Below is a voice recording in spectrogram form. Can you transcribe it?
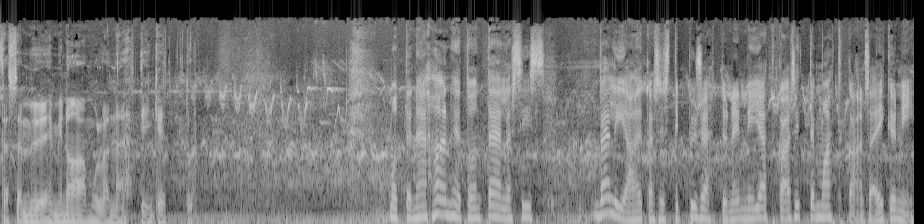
tässä myöhemmin aamulla nähtiin kettu. Mutta nämä hanhet on täällä siis väliaikaisesti pysähtyneet, niin jatkaa sitten matkaansa, eikö niin?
